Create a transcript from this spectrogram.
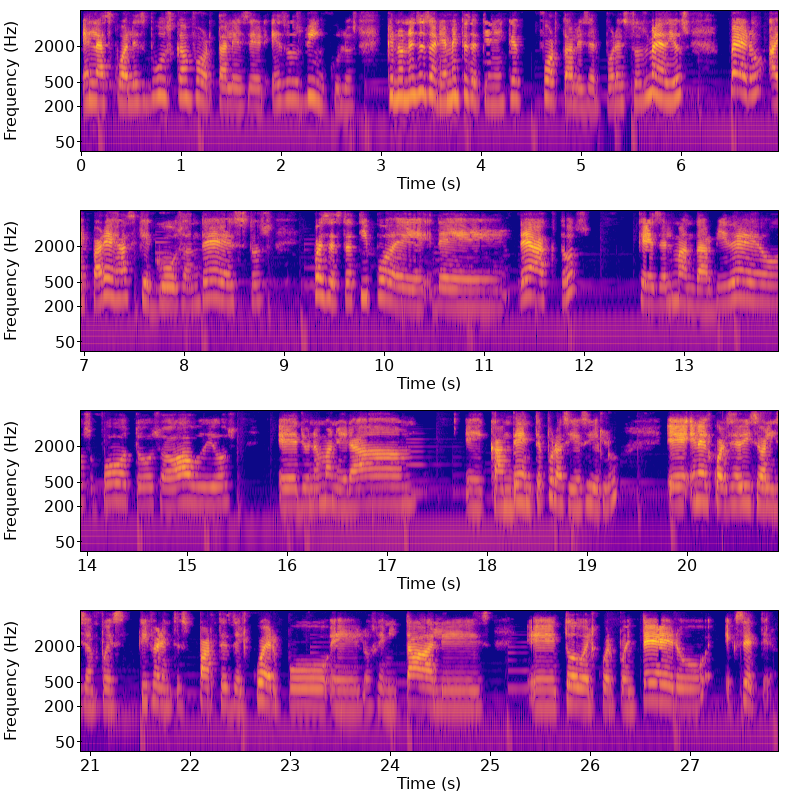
en las cuales buscan fortalecer esos vínculos, que no necesariamente se tienen que fortalecer por estos medios, pero hay parejas que gozan de estos, pues este tipo de, actos, que es el mandar videos, fotos o audios eh, de una manera eh, candente, por así decirlo, eh, en el cual se visualizan pues diferentes partes del cuerpo, los genitales, todo el cuerpo entero, etcétera.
